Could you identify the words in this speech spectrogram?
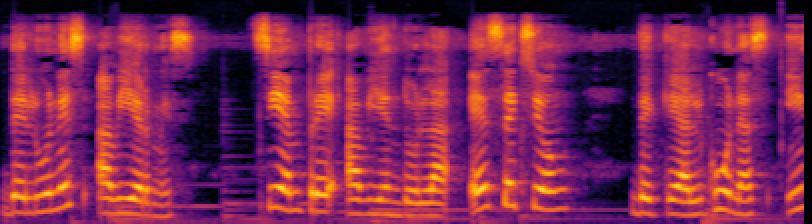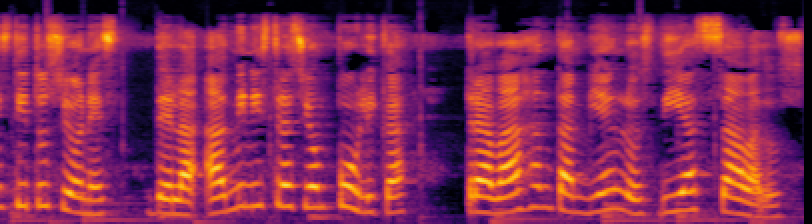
de lunes a viernes, siempre habiendo la excepción de que algunas instituciones de la administración pública trabajan también los días sábados.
